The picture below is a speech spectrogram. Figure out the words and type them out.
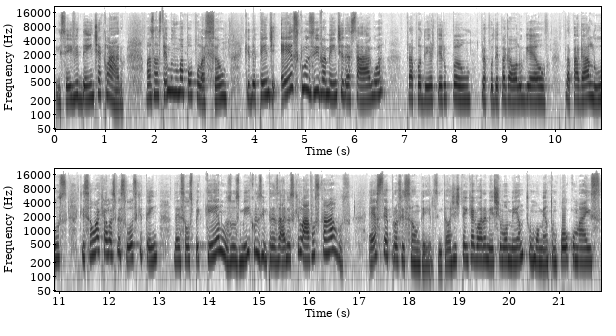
Isso é evidente, é claro. Mas nós temos uma população que depende exclusivamente dessa água para poder ter o pão, para poder pagar o aluguel, para pagar a luz, que são aquelas pessoas que têm, né, são os pequenos, os micros empresários que lavam os carros. Essa é a profissão deles. Então a gente tem que agora, neste momento, um momento um pouco mais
